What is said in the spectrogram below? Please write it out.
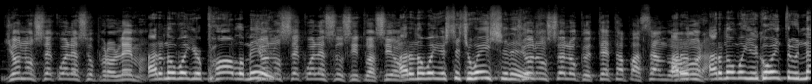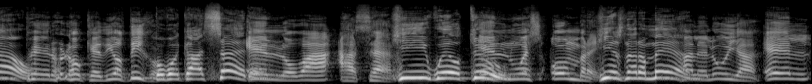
Yo no sé cuál es su problema. I don't know what your problem Yo no is. sé cuál es su situación. I don't know what your situation is. Yo no sé lo que usted está pasando I don't, I ahora. don't know what you're going through now. Pero lo que Dios But dijo, what God said, Él lo va a hacer. he will Él do. no es hombre. He is not a man. Aleluya. Él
